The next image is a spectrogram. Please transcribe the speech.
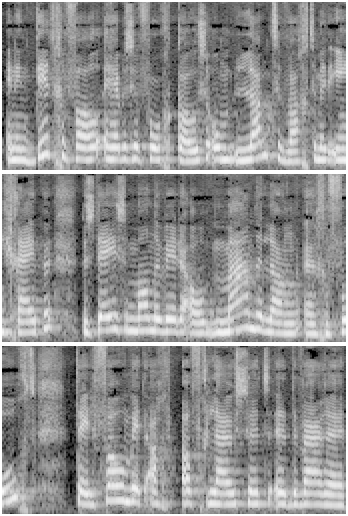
En in dit geval hebben ze ervoor gekozen om lang te wachten met ingrijpen. Dus deze mannen werden al maandenlang gevolgd. Telefoon werd af, afgeluisterd. er waren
